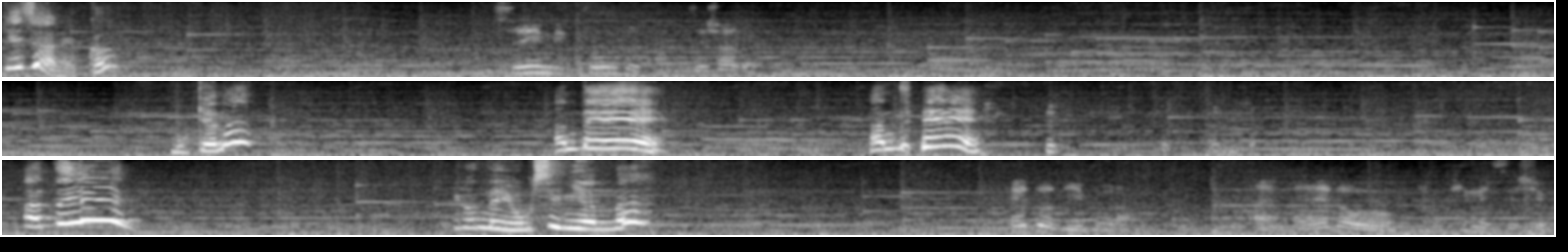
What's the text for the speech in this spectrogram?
깨지 않을까? 스위미 코어도 다 쓰셔야 돼요. 못 깨나? 안 돼! 안 돼! 안 돼! 이건 내 욕심이었나? 해도 니브라. 아니, 해도 핀에 쓰시고.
